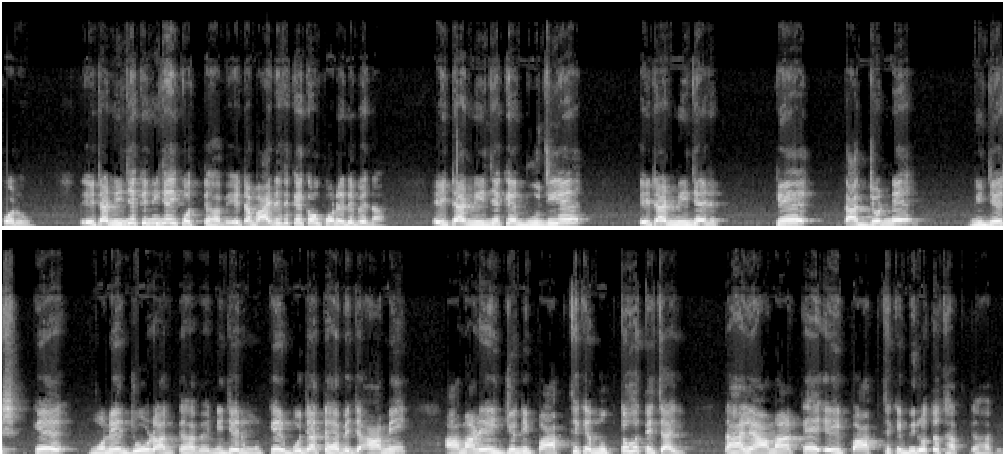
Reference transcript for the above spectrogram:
করো। এটা নিজেকে নিজেই করতে হবে। এটা বাইরে থেকে কেউ করে দেবে না। এটা নিজেকে বুঝিয়ে, এটা নিজেরকে, তার জন্যে নিজেকে মনে জোর আনতে হবে, নিজের মুখে বোঝাতে হবে যে আমি আমার এই যদি পাপ থেকে মুক্ত হতে চাই, তাহলে আমাকে এই পাপ থেকে বিরত থাকতে হবে।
